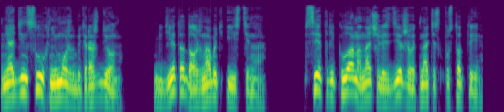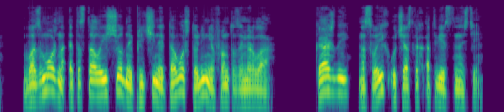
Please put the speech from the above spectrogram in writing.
ни один слух не может быть рожден. Где-то должна быть истина. Все три клана начали сдерживать натиск пустоты. Возможно, это стало еще одной причиной того, что линия фронта замерла. Каждый на своих участках ответственности.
